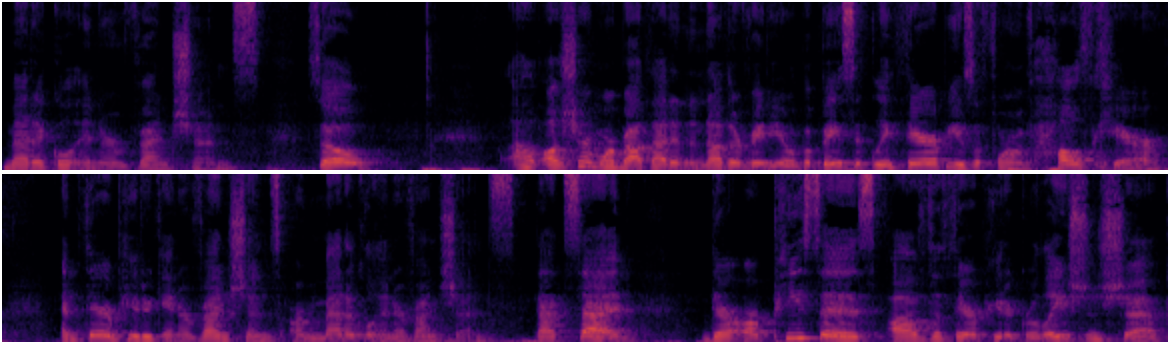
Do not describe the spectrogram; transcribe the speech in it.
medical interventions. So, I'll, I'll share more about that in another video, but basically, therapy is a form of healthcare, and therapeutic interventions are medical interventions. That said, there are pieces of the therapeutic relationship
